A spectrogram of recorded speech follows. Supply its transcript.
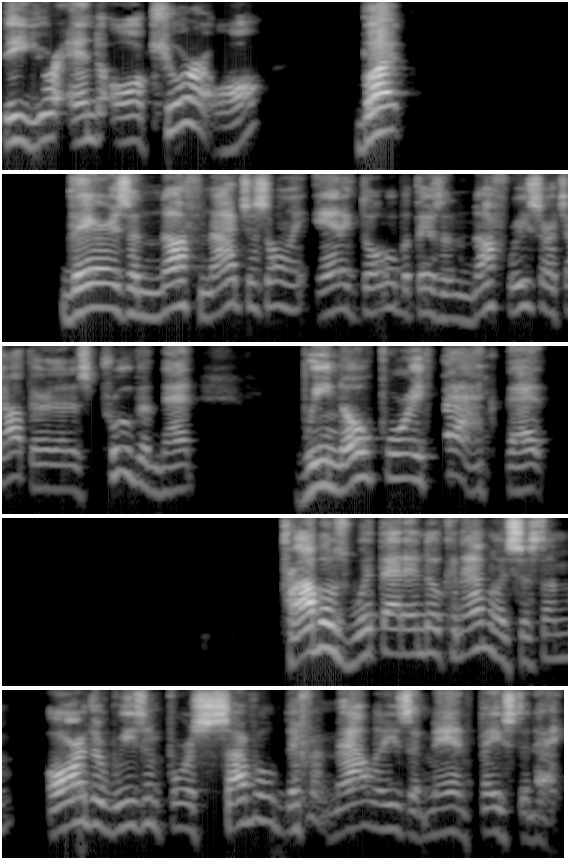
be your end all cure all, but there is enough, not just only anecdotal, but there's enough research out there that has proven that we know for a fact that Problems with that endocannabinoid system are the reason for several different maladies that man face today.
